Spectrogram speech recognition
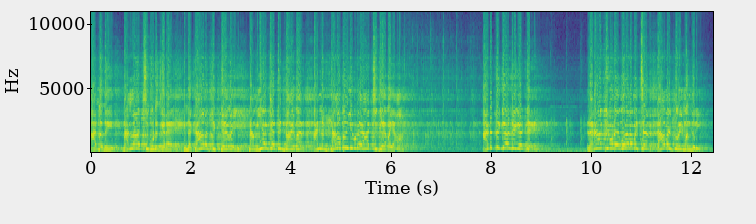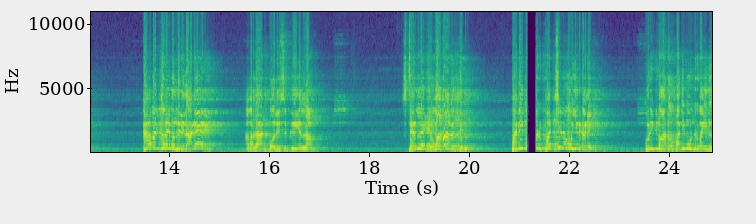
அல்லது நல்லாட்சி கொடுக்கிற இந்த காலத்தின் தேவை? நம் இயக்கத்தின் தலைவர் அண்ணன் தளபதியினுடைய ஆட்சி தேவையா? அடுத்த கேள்வி கேட்டேன் இந்த நாட்டினுடைய முதலமைச்சர் காவல்துறை மந்திரி. காவல்துறை மந்திரி தானே? அவர்தான் போலீசுக்கு எல்லாம். ஸ்டெர்லைட் விவகாரத்தில் பதிமூன்று பச்சில உயிர்களை குறிப்பாக பதிமூன்று வயது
